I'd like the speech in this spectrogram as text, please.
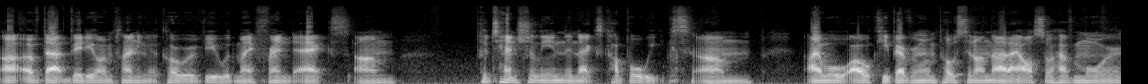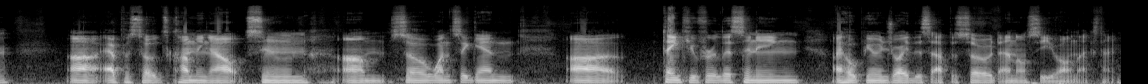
uh, of that video. I'm planning a co-review with my friend X. Um, potentially in the next couple weeks. Um, I will I will keep everyone posted on that. I also have more uh, episodes coming out soon. Um, so once again, uh, thank you for listening. I hope you enjoyed this episode, and I'll see you all next time.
